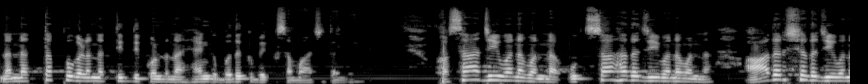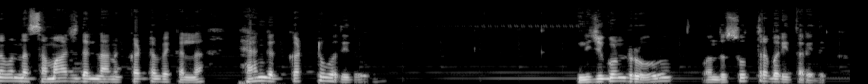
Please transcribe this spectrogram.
ನನ್ನ ತಪ್ಪುಗಳನ್ನ ತಿದ್ದಿಕೊಂಡು ನಾ ಹೆಂಗ ಬದುಕಬೇಕು ಸಮಾಜದಲ್ಲಿ? ಹೊಸ ಜೀವನವನ್ನ, ಉತ್ಸಾಹದ ಜೀವನವನ್ನ, ಆದರ್ಶದ ಜೀವನವನ್ನ ಸಮಾಜದಲ್ಲಿ ನಾನು ಕಟ್ಟಬೇಕಲ್ಲ, ಹೆಂಗ ಕಟ್ಟುವುದಿದು ನಿಜಗೊಂಡ್ರು ಒಂದು ಸೂತ್ರ ಬರೀತಾರೆ ಇದಕ್ಕೆ.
